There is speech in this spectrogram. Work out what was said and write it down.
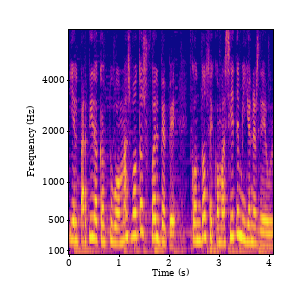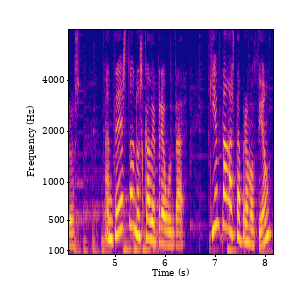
y el partido que obtuvo más votos fue el PP, con 12,7 millones de euros. Ante esto nos cabe preguntar, ¿quién paga esta promoción?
